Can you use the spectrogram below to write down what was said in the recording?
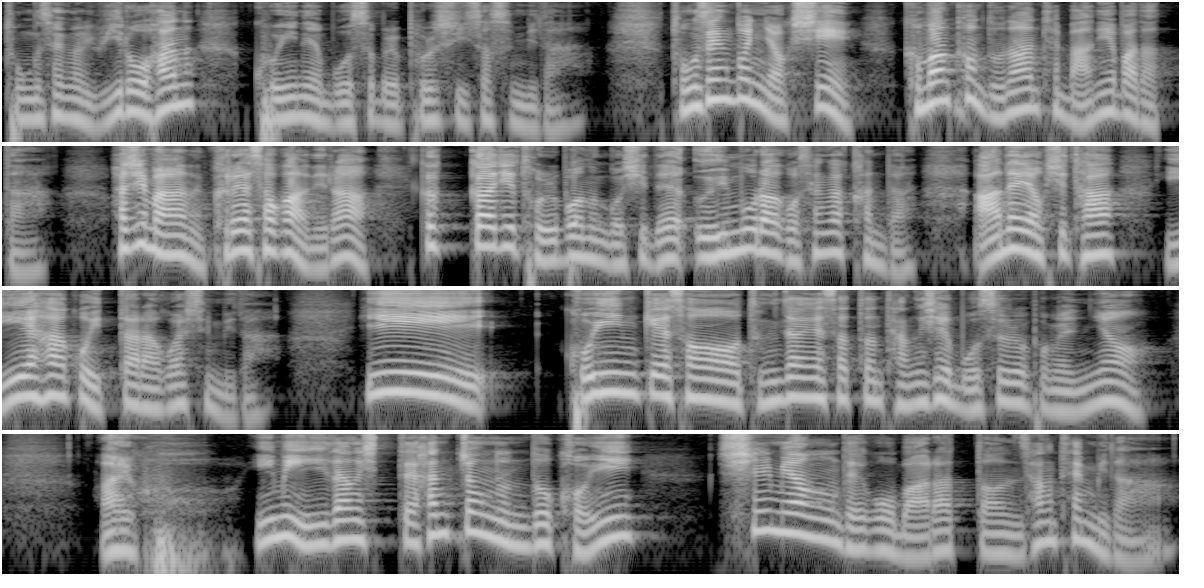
동생을 위로한 고인의 모습을 볼 수 있었습니다. 동생분 역시 그만큼 누나한테 많이 받았다. 하지만 그래서가 아니라 끝까지 돌보는 것이 내 의무라고 생각한다. 아내 역시 다 이해하고 있다라고 했습니다. 이 고인께서 등장했었던 당시의 모습을 보면요. 아이고, 이미 이 당시 때 한쪽 눈도 거의 실명되고 말았던 상태입니다.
